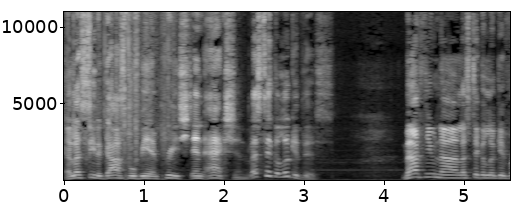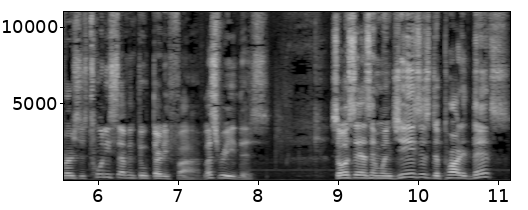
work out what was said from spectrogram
And let's see the gospel being preached in action. Let's take a look at this. Matthew 9, let's take a look at verses 27 through 35. Let's read this. So it says, And when Jesus departed thence,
